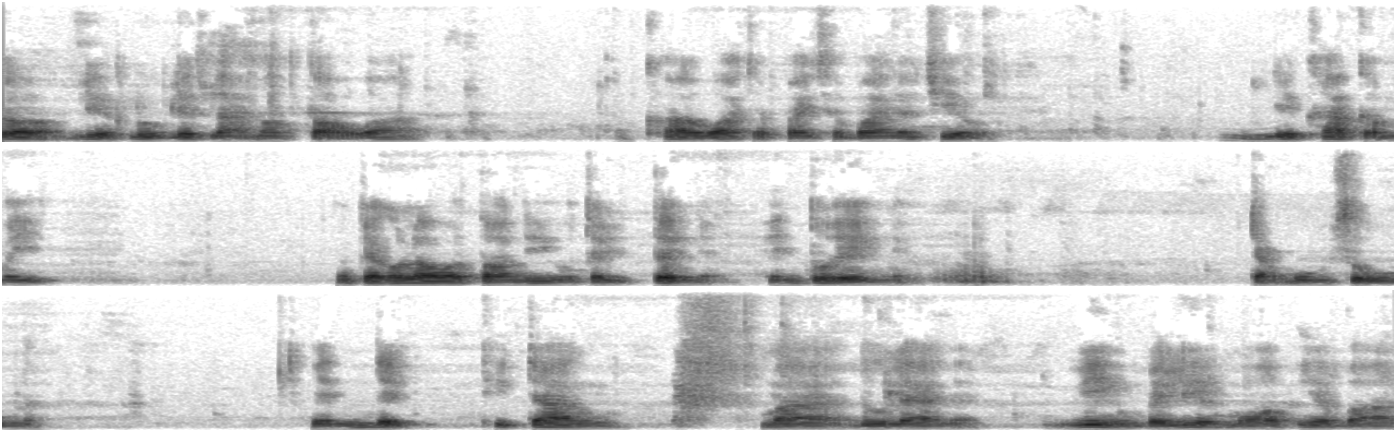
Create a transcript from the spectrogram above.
ก็เรียกลูกเรียกหลานมาต่อว่า ข้าว่าจะไปสบายแล้วเชียว เรียกข้ากลับมาอีกแล้วแกก็เล่าว่าตอนที่หัวใจหยุดเต้นเนี่ย เห็นตัวเองเนี่ย จากมุมสูงนะ เห็นเด็กที่จ้างมาดูแลเนี่ย วิ่งไปเรียกหมอพยาบาล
